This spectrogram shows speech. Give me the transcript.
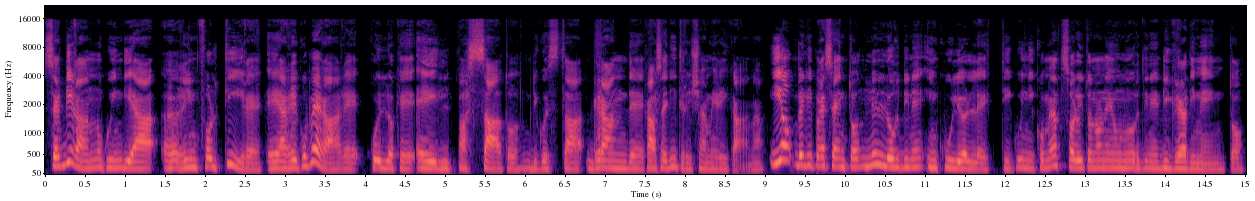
serviranno quindi a eh, rinfoltire e a recuperare quello che è il passato di questa grande casa editrice americana. Io ve li presento nell'ordine in cui li ho letti, quindi come al solito non è un ordine di gradimento.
